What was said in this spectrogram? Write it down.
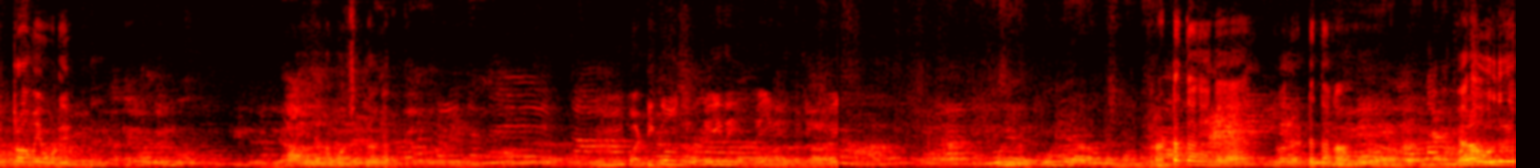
சிற்றாமையோடு. என்னென்னமோ வச்சுருக்காங்க. ரெட்டத்தாங்க? யாராவது ஒரு தடவை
